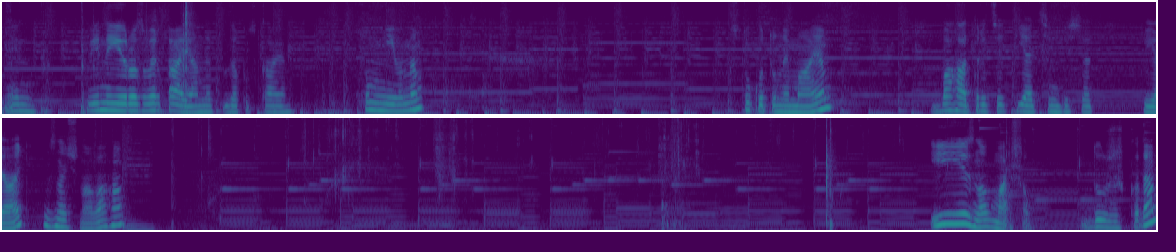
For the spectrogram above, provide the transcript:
Він, він її розвертає, а не запускає. Сумнівно. Стукоту немає. Вага 35,75. Значна вага. І знов маршал. Дуже шкода.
